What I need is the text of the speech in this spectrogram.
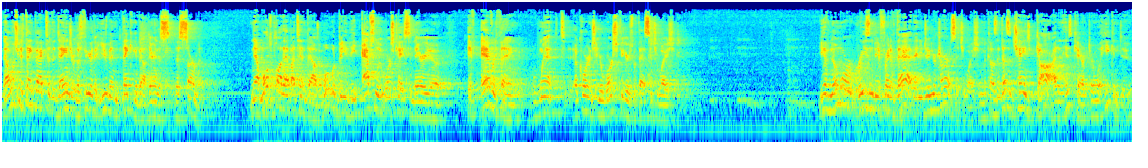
Now, I want you to think back to the danger, the fear that you've been thinking about during this, this sermon. Now, multiply that by 10,000. What would be the absolute worst case scenario if everything went according to your worst fears with that situation? You have no more reason to be afraid of that than you do your current situation because it doesn't change God and His character and what He can do.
